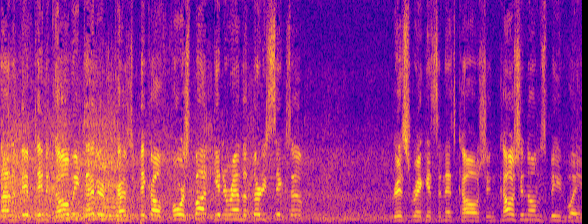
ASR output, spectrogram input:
Outside the 15 of Colby Taylor. Tries to pick off four spot, getting around the 36 of Chris Riggett, and that's caution. Caution on the speedway.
